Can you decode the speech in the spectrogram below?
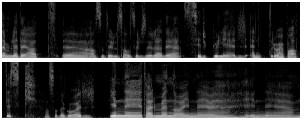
nemlig det at eh, acetylsalicylsyre det sirkulerer enterohepatisk. Altså det går inn i tarmen og inn i, inn i um,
